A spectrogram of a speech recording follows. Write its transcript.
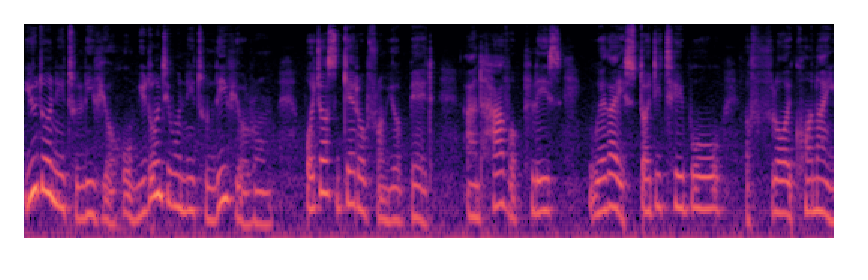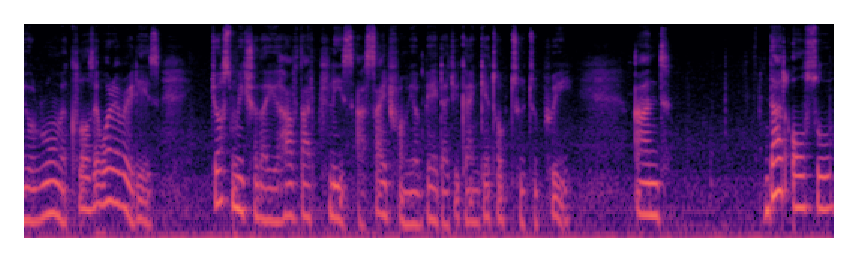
You don't need to leave your home. You don't even need to leave your room, but just get up from your bed and have a place, whether a study table, a floor, a corner in your room, a closet, whatever it is. Just make sure that you have that place aside from your bed that you can get up to to pray. And that also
